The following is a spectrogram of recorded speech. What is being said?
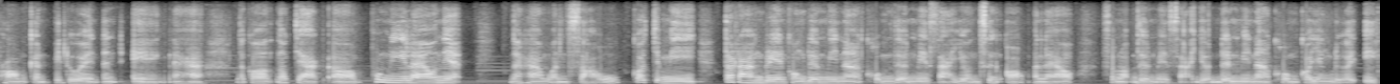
พร้อมๆ กันไปด้วยนั่นเองนะคะ แล้วก็นอกจากพรุ่งนี้แล้วเนี่ยนะคะวันเสาร์ก็จะมีตารางเรียนของเดือนมีนาคมเดือนเมษายน ซึ่งออกมาแล้วสำหรับเดือนเมษายนเดือนมีนาคมก็ยังเหลืออีก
